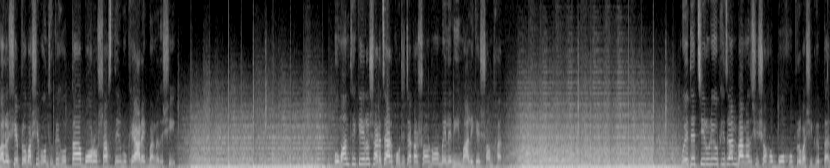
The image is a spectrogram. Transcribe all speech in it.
মালয়েশিয়া প্রবাসী বন্ধুকে হত্যা, বড় শাস্তির মুখে আরেক বাংলাদেশি। ওমান থেকে এলো সাড়ে চার কোটি টাকার স্বর্ণ, মেলেনি মালিকের সন্ধান। কুয়েতের চিরুনি অভিযান, বাংলাদেশি সহ বহু প্রবাসী গ্রেপ্তার।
